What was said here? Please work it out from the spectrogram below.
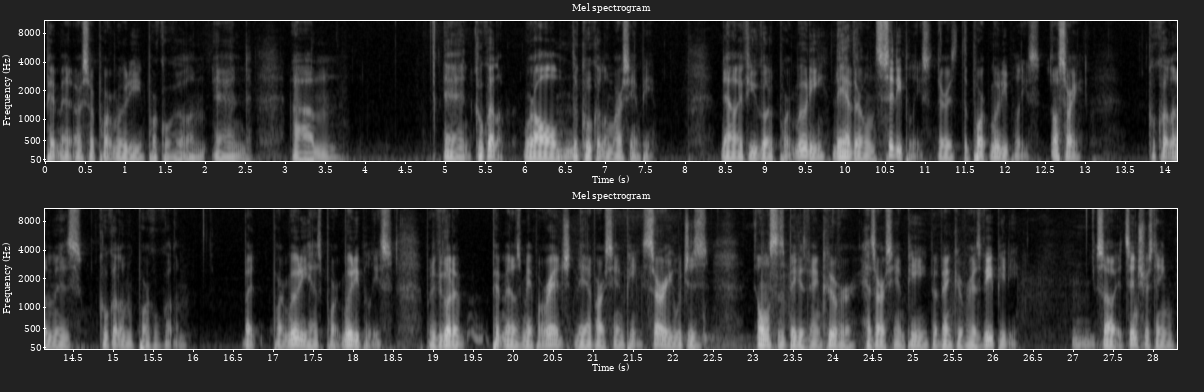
Pitt Meadows, or so Port Moody, Port Coquitlam, and um, and Coquitlam. We're all the Coquitlam RCMP. Now, if you go to Port Moody, they have their own city police. There is the Port Moody police. Oh, sorry, Coquitlam is Coquitlam Port Coquitlam, but Port Moody has Port Moody police. But if you go to Pitt Meadows, Maple Ridge, they have RCMP. Surrey, which is almost as big as Vancouver, has RCMP, but Vancouver has VPD. Mm-hmm. So it's interesting.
